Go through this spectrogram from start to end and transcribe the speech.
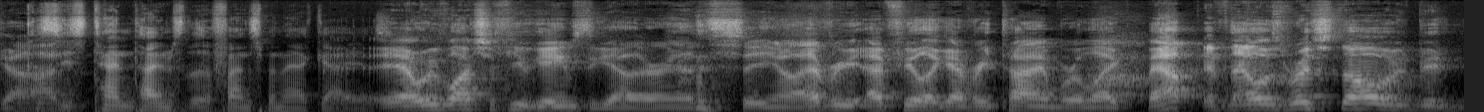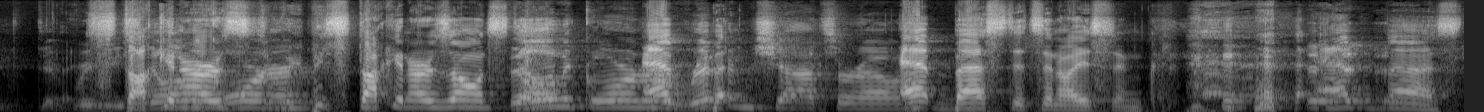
God. Because he's ten times the defenseman that guy is. Yeah, we've watched a few games together, and it's you know every I feel like every time we're like, yep, if that was Risto, we'd be, we'd be Stuck still in our, corner, we'd be stuck in our zone still. still in the corner, At, be- ripping shots around. at best, it's an icing. at best,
